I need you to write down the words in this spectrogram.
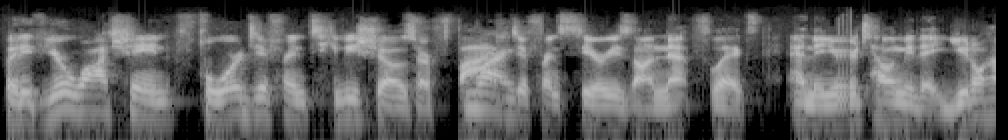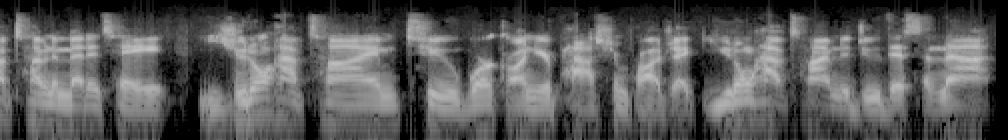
But if you're watching four different TV shows or five Right. different series on Netflix, and then you're telling me that you don't have time to meditate, you don't have time to work on your passion project, you don't have time to do this and that,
